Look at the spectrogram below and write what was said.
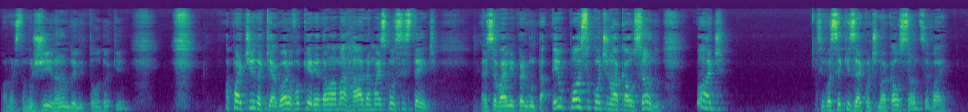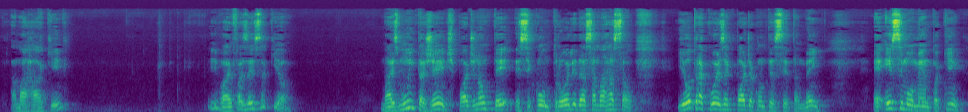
Ó. Ó, nós estamos girando ele todo aqui. A partir daqui agora eu vou querer dar uma amarrada mais consistente. Aí você vai me perguntar, eu posso continuar calçando? Pode. Se você quiser continuar calçando, você vai amarrar aqui e vai fazer isso aqui, ó. Mas muita gente pode não ter esse controle dessa amarração. E outra coisa que pode acontecer também é esse momento aqui,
